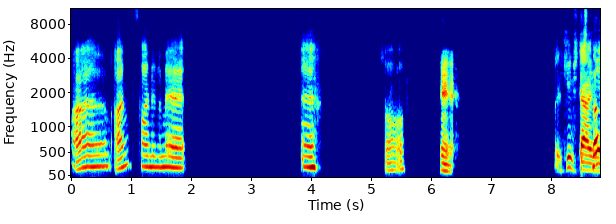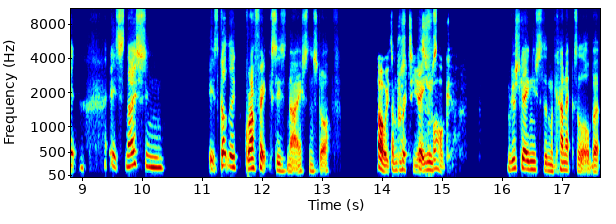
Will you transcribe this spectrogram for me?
Um, I'm finding it. Eh. Sort of. Yeah. It keeps It's, dying. ni- it's nice and it's got the graphics is nice and stuff. Oh, it's I'm pretty as used- fog. I'm just getting used to the mechanics a little bit.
